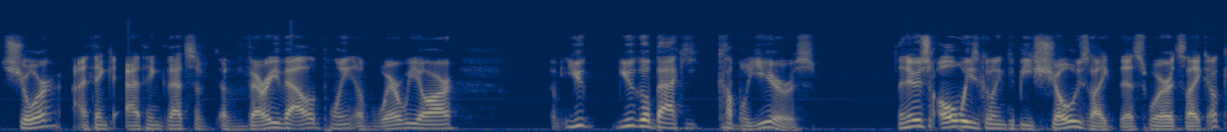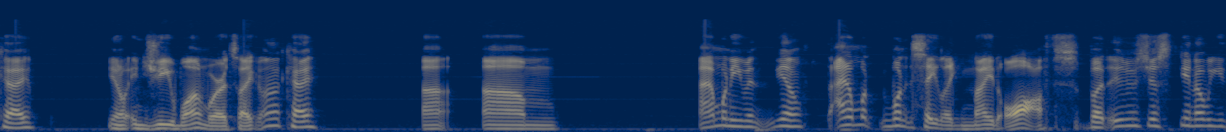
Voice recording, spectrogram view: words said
Sure, I think I think that's a, a very valid point of where we are. You you go back a couple years, and there's always going to be shows like this where it's like, okay, you know, in G1 where it's like, okay, uh, um, I wouldn't even, you know, I don't want, to say like night offs, but it was just, you know, you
